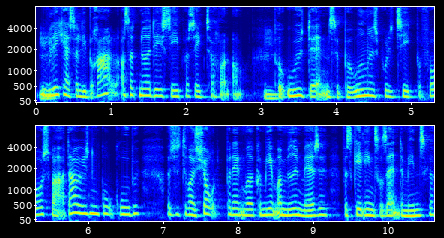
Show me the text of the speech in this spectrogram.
Vi vil ikke have så liberal, og så noget af det, Cepos ikke tager hånd om. Mm. På uddannelse, på udenrigspolitik, på forsvar. Der var jo sådan en god gruppe, og jeg synes, det var sjovt på den måde at komme hjem og møde en masse forskellige interessante mennesker.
